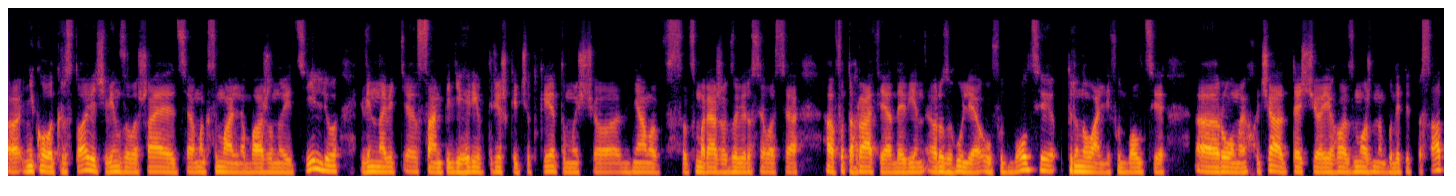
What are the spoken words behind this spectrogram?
е, Нікола Крестович він залишається максимально бажаною ціллю. Він навіть е, сам підігрів трішки чутки, тому що днями в соцмережах завірусилася е, фотографія, де він розгулює у футболці, у тренувальній футболці Роми. Хоча те, що його зможна буде підписати,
